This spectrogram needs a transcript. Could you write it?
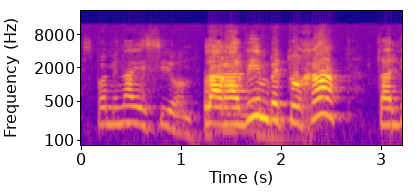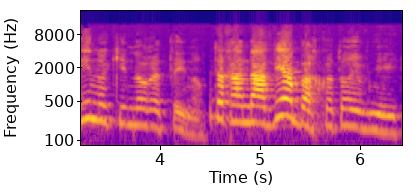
вспоминая Сион. Ларавим бетуха Талину киноратыну. Это на вербах, которые в ней.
